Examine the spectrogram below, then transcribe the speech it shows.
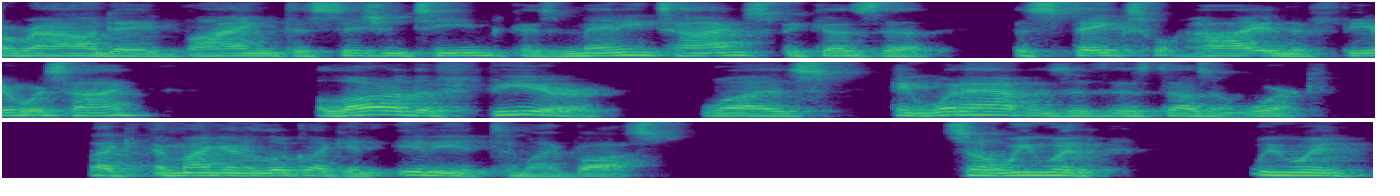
around a buying decision team because many times because the the stakes were high and the fear was high, a lot of the fear was, hey, what happens if this doesn't work? Like, am I going to look like an idiot to my boss? So we would we would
